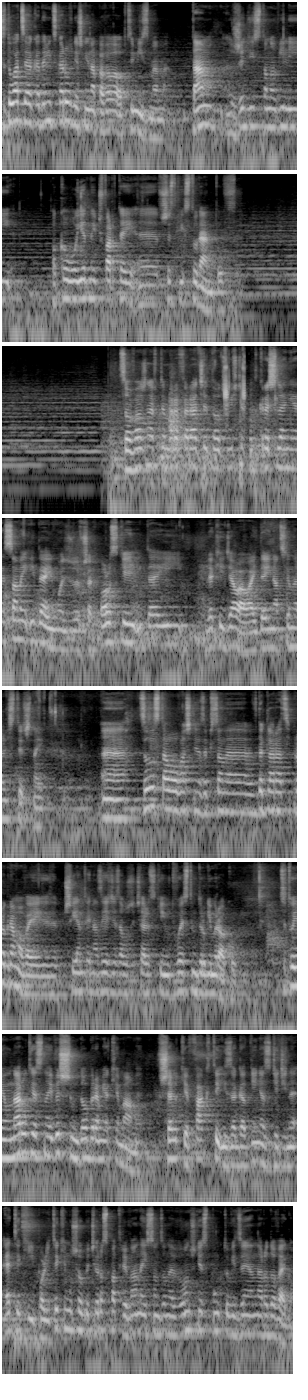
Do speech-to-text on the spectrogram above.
Sytuacja akademicka również nie napawała optymizmem. Tam Żydzi stanowili około 1 czwartej e, wszystkich studentów. Co ważne w tym referacie to oczywiście podkreślenie samej idei Młodzieży Wszechpolskiej, idei w jakiej działała, idei nacjonalistycznej. E, Co zostało właśnie zapisane w deklaracji programowej przyjętej na zjeździe założycielskim w 22 roku. Cytuję: Naród jest najwyższym dobrem, jakie mamy. Wszelkie fakty i zagadnienia z dziedziny etyki i polityki muszą być rozpatrywane i sądzone wyłącznie z punktu widzenia narodowego.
